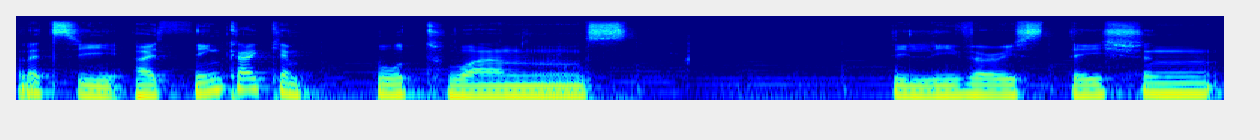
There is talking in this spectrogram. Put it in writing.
let's see. I think I can put one delivery station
